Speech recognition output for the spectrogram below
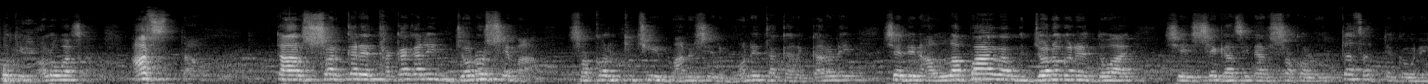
প্রতি ভালোবাসা, আস্থা, তার সরকারে থাকাকালীন জনসেবা সকল কিছুই মানুষের মনে থাকার কারণে সেদিন আল্লাহ পাক এবং জনগণের দোয়ায় সেই শেখ হাসিনার সকল অত্যাচার থেকে উনি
